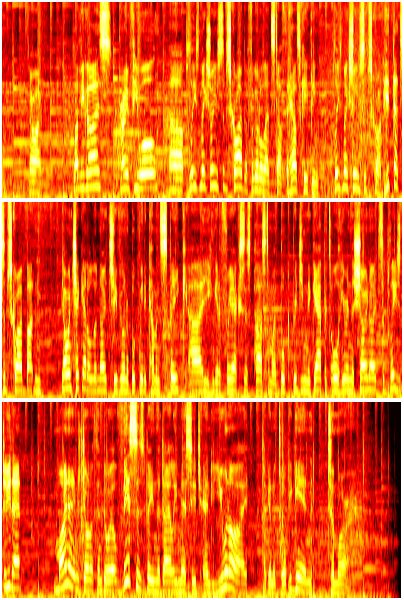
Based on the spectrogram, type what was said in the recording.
All right. Love you guys. Praying for you all. Uh, please make sure you subscribe. I forgot all that stuff. The housekeeping. Please make sure you subscribe. Hit that subscribe button. Go and check out all the notes If you want to book me to come and speak, uh, you can get a free access pass to my book, Bridging the Gap. It's all here in the show notes. So please do that. My name's Jonathan Doyle. This has been the Daily Message, and you and I are going to talk again tomorrow.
